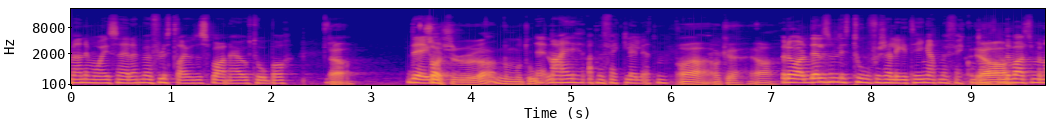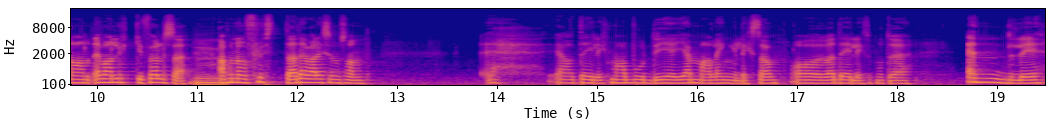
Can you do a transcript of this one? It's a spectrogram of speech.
men jeg må jo si det, vi flytta jo til Spania i oktober. ja. Det er Sa ikke du det? Nummer to? Nei, at vi fikk leiligheten. ja, ok. Ja. For det, var, det er liksom litt to forskjellige ting. At vi fikk kontakten. Ja. Det var liksom en, annen, det var en lykkefølelse. At vi når vi flytta, det var liksom sånn eh, Ja, deilig. Vi har bodd hjemme lenge, liksom. Og det var deilig å på en måte endelig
